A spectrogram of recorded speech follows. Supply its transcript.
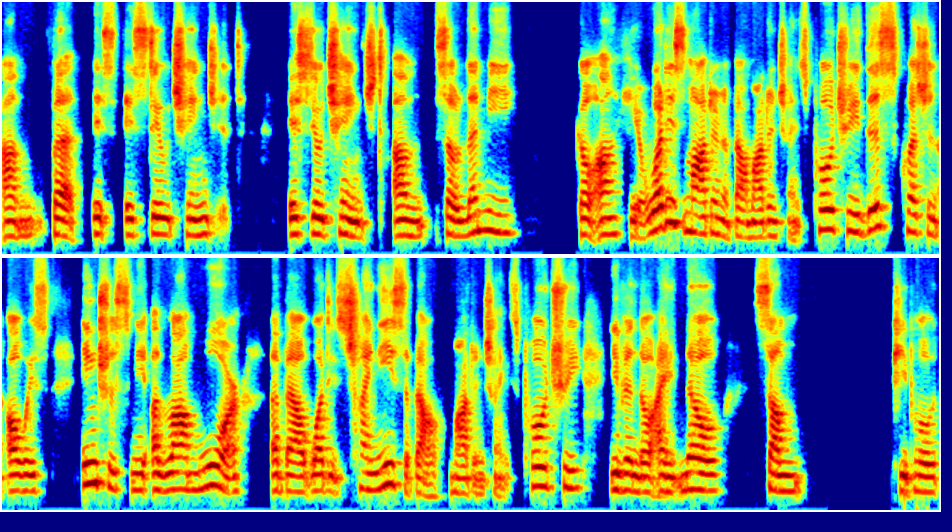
um, but it's, it still changed. It still changed. Um, so let me go on here. What is modern about modern Chinese poetry? This question always interests me a lot more about what is Chinese about modern Chinese poetry, even though I know some people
